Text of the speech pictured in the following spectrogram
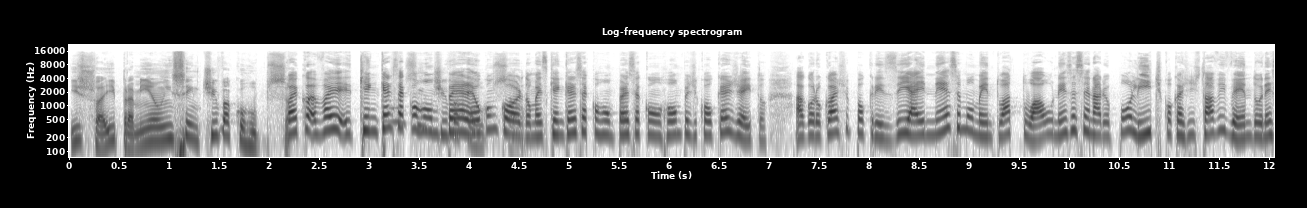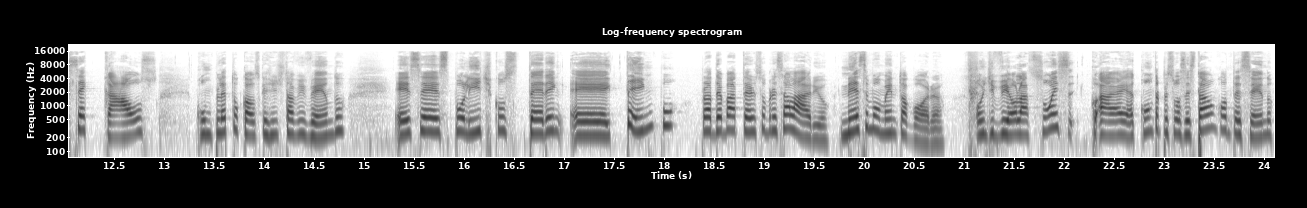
isso aí, para mim, é um incentivo à corrupção. Vai, vai- quem quer se incentivo à corromper, eu concordo, mas quem quer se corromper, se corrompe de qualquer jeito. Agora, o que eu acho hipocrisia é nesse momento atual, nesse cenário político que a gente está vivendo, nesse caos, completo caos que a gente está vivendo, esses políticos terem eh, tempo para debater sobre salário. Nesse momento agora. Onde violações contra pessoas estavam acontecendo,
